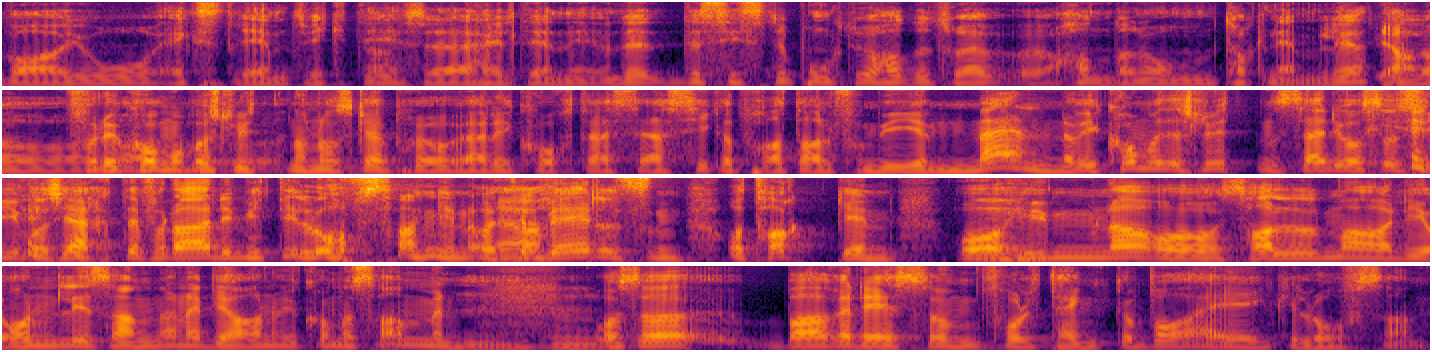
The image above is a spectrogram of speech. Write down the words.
var jo ekstremt viktig. Så jeg er helt enig. Det, det siste punktet du hadde, tror jeg handla om takknemlighet. Ja, eller- for det kommer på slutten, og nå skal jeg prøve å være litt kort. Jeg ser sikkert prate altfor mye. Men når vi kommer til slutten, så er det jo også Syvers hjerte, for da er det midt i lovsangen og tilbedelsen og takken og hymna og salmer og de åndelige sangene vi har når vi kommer sammen. Og så bare det som folk tenker, hva er egentlig lovsang?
